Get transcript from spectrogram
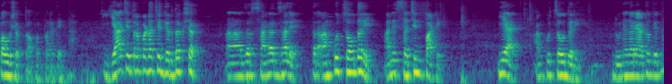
पाहू शकतो आपण परत एकदा. या चित्रपटाचे दिग्दर्शक जर सांगत झाले तर अंकुश चौधरी आणि सचिन पाटील. हे आहेत अंकुश चौधरी. दुनियादारी आठवते ना?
